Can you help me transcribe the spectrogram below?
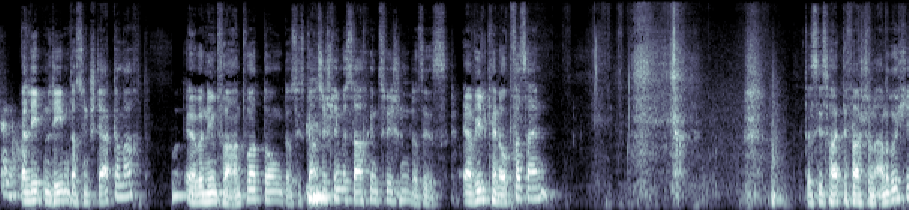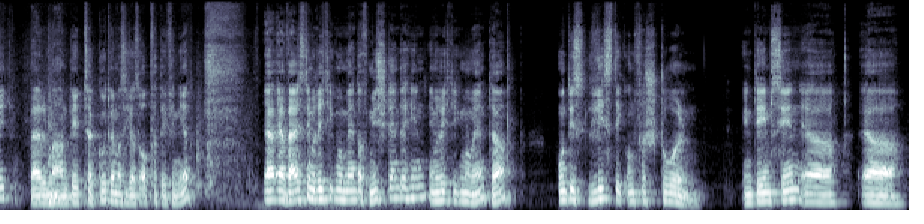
Genau. Er lebt ein Leben, das ihn stärker macht. Er übernimmt Verantwortung. Das ist ganz eine schlimme Sache inzwischen. Das ist, er will kein Opfer sein. Das ist heute fast schon anrüchig, weil man lebt sehr gut, wenn man sich als Opfer definiert. Er, er weist im richtigen Moment auf Missstände hin, im richtigen Moment, ja, und ist listig und verstohlen. In dem Sinn, er, er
